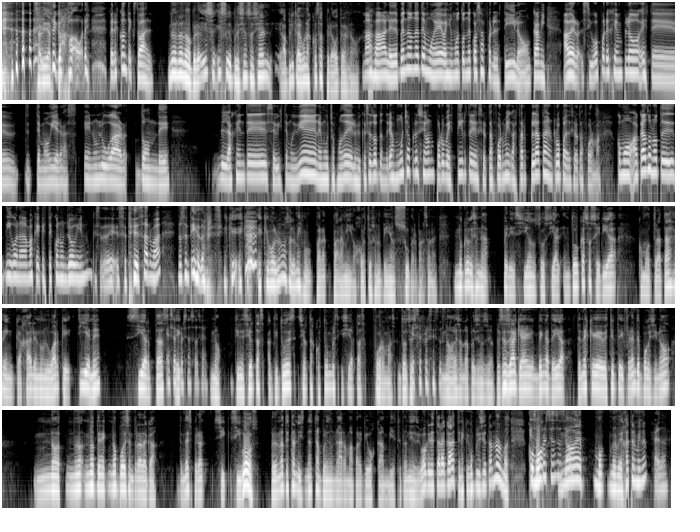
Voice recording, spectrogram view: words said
Salí de acá. pobre. Pero es contextual. No, no, no, pero eso, eso de presión social aplica a algunas cosas, pero a otras no. Más vale, depende de dónde te muevas y un montón de cosas por el estilo, Cami. A ver, si vos, por ejemplo, este, te, te movieras en un lugar donde la gente se viste muy bien, hay muchos modelos y qué sé yo, tendrías mucha presión por vestirte de cierta forma y gastar plata en ropa de cierta forma. Como acá yo no te digo nada más que que estés con un jogging que se te, desarma, no sentís esa presión. Es que, es que, es que volvemos a lo mismo. Para, para mí, ojo, esto es una opinión súper personal. No creo que sea una presión social. En todo caso, sería como tratás de encajar en un lugar que tiene ciertas. Eso es eh, presión social. no, tiene ciertas actitudes, ciertas costumbres y ciertas formas. Entonces, Eso es presión social. no, eso no es presión social. Presión social que alguien venga te diga, tenés que vestirte diferente porque si no, no, no, tenés, no podés entrar acá. ¿Entendés? Pero si, si vos, pero no te están no te están poniendo un arma para que vos cambies. Te están diciendo, si vos querés estar acá, tenés que cumplir ciertas normas. ¿Eso Como es presión social? no es, ¿Me dejás terminar? Perdón.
